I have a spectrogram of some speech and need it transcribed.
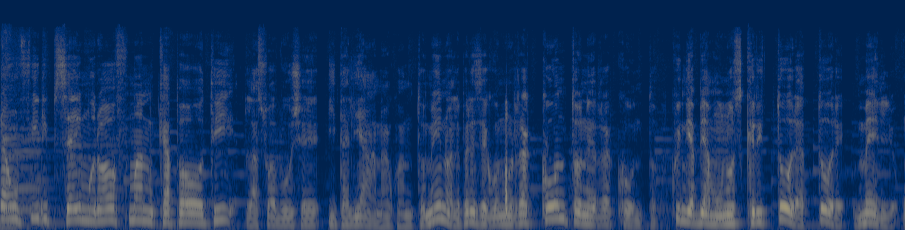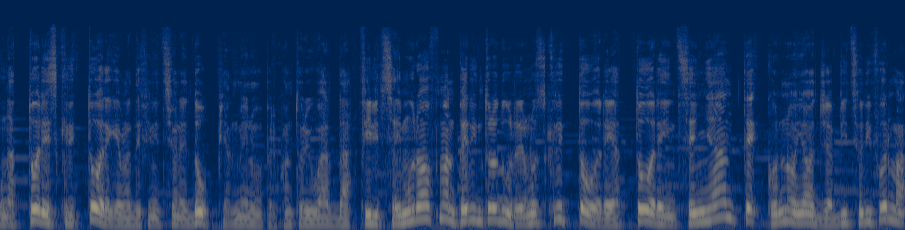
Era un Philip Seymour Hoffman Capote, la sua voce italiana quantomeno, alle prese con un racconto nel racconto. Quindi abbiamo uno scrittore, attore, meglio, un attore scrittore che è una definizione doppia, almeno per quanto riguarda Philip Seymour Hoffman, per introdurre uno scrittore, attore, insegnante, con noi oggi a vizio di forma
